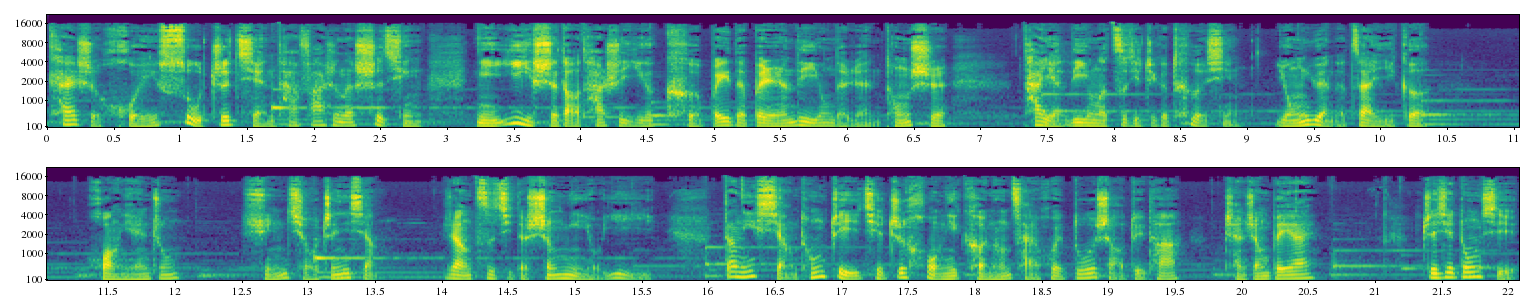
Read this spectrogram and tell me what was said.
开始回溯之前他发生的事情，你意识到他是一个可悲的被人利用的人，同时，他也利用了自己这个特性，永远的在一个谎言中寻求真相，让自己的生命有意义。当你想通这一切之后，你可能才会多少对他产生悲哀。这些东西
